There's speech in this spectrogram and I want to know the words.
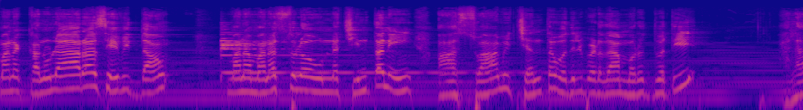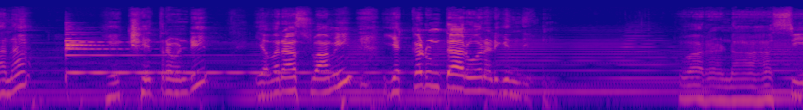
మన కనులారా సేవిద్దాం. మన మనస్సులో ఉన్న చింతని ఆ స్వామి చెంత వదిలిపెడదాం మరుద్వతి? అలానా? ఏ క్షేత్రం అండి? ఎవరా స్వామి? ఎక్కడుంటారు అని అడిగింది. వారణాసి.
